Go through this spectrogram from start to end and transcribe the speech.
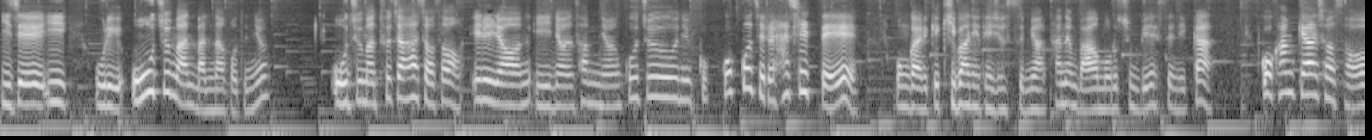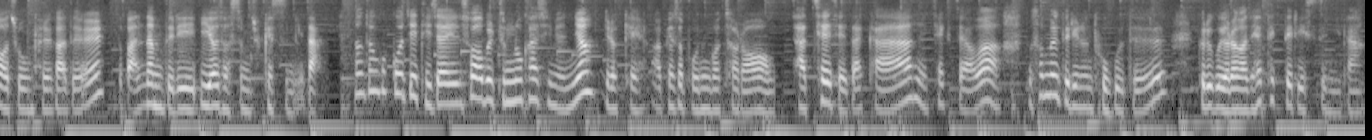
이제 이 우리 5주만 만나거든요. 5주만 투자하셔서 1년, 2년, 3년 꾸준히 꽃- 꽃꽂이를 하실 때 뭔가 이렇게 기반이 되셨으면 하는 마음으로 준비했으니까 꼭 함께 하셔서 좋은 결과들, 또 만남들이 이어졌으면 좋겠습니다. 성전꽃꽂이 디자인 수업을 등록하시면요. 이렇게 앞에서 보는 것처럼 자체 제작한 책자와 또 선물 드리는 도구들, 그리고 여러 가지 혜택들이 있습니다.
